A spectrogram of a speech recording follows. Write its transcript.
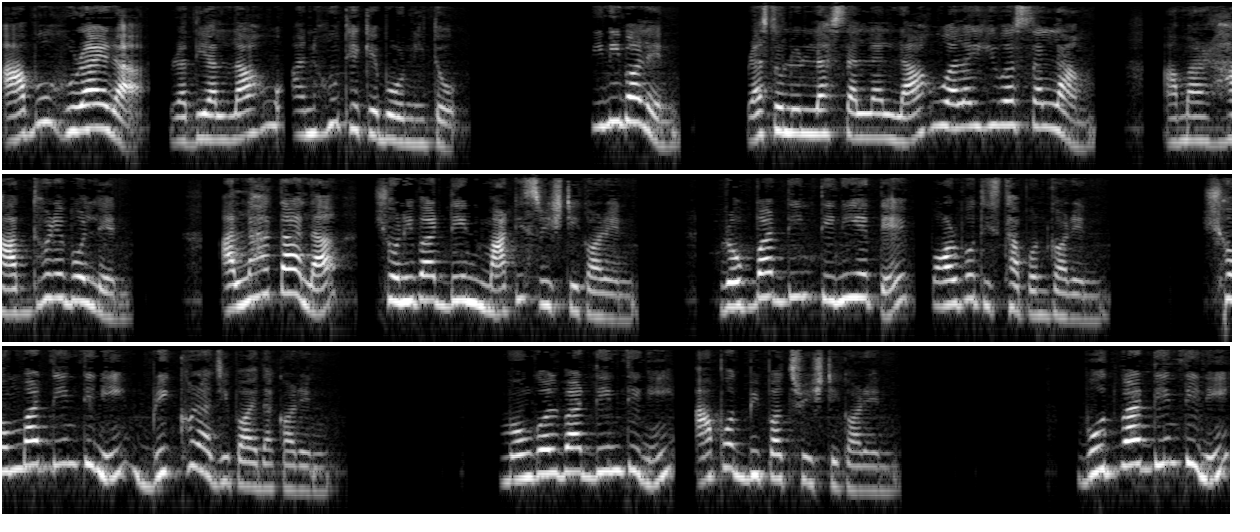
আবু হুরায়রা রাদিয়াল্লাহু আনহু থেকে বর্ণিত। তিনি বলেন, রাসূলুল্লাহ সাল্লাল্লাহু আলাইহি ওয়াসাল্লাম আমার হাত ধরে বললেন, আল্লাহ তাআলা শনিবার দিন মাটি সৃষ্টি করেন, রোববার দিন তিনি এতে পর্বত স্থাপন করেন, সোমবার দিন তিনি বৃক্ষরাজি পয়দা করেন, মঙ্গলবার দিন তিনি আপদ বিপদ সৃষ্টি করেন, বুধবার দিন তিনি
